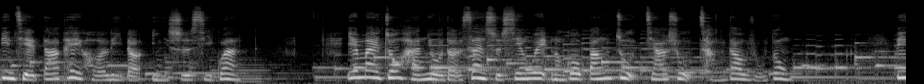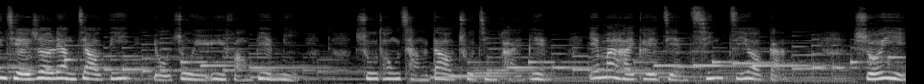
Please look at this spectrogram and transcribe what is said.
并且搭配合理的饮食习惯。燕麦中含有的膳食纤维能够帮助加速肠道蠕动，并且热量较低，有助于预防便秘、疏通肠道、促进排便。燕麦还可以减轻饥饿感。所以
